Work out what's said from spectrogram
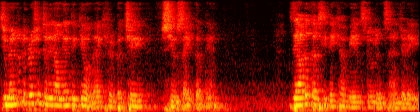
ਜੇ ਮੈਂਟਲ ਡਿਪਰੈਸ਼ਨ ਚਲੇ ਜਾਂਦੇ ਹਨ ਤੇ ਕੀ ਹੁੰਦਾ ਹੈ ਕਿ ਫਿਰ ਬੱਚੇ ਸੁਸਾਈਡ ਕਰਦੇ ਹਨ ਜ਼ਿਆਦਾਤਰ ਸੀ ਦੇਖਿਆ ਮੇਲ ਸਟੂਡੈਂਟਸ ਹਨ ਜਿਹੜੇ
